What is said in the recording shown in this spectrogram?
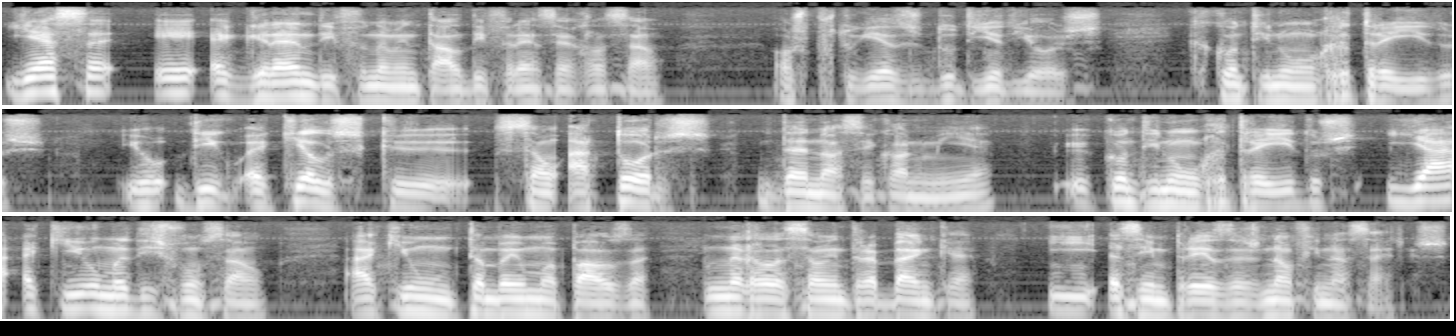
E essa é a grande e fundamental diferença em relação aos portugueses do dia de hoje, que continuam retraídos. Eu digo aqueles que são atores da nossa economia, continuam retraídos e há aqui uma disfunção, há aqui um, também uma pausa na relação entre a banca e as empresas não financeiras.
